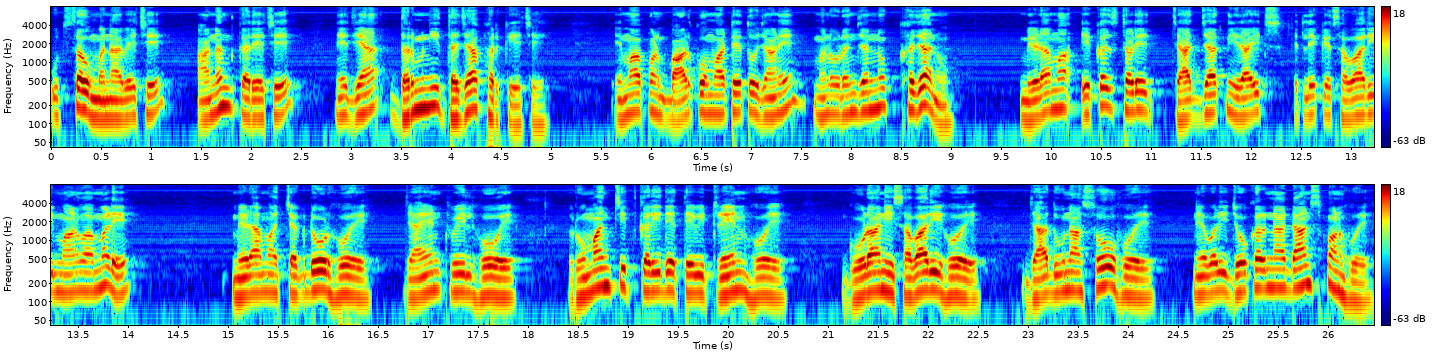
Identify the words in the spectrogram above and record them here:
ઉત્સવ મનાવે છે, આનંદ કરે છે ને જ્યાં ધર્મની ધજા ફરકે છે. એમાં પણ બાળકો માટે તો જાણે મનોરંજનનો ખજાનો. મેળામાં એક જ સ્થળે જાત જાતની રાઇડ્સ એટલે કે સવારી માણવા મળે, મેળામાં ચગડોળ હોય જાયન્ટ વ્હીલ હોય, રોમાંચિત કરી દે તેવી ટ્રેન હોય, ઘોડાની સવારી હોય, જાદુના શો હોય, ને વળી જોકરના ડાન્સ પણ હોય.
